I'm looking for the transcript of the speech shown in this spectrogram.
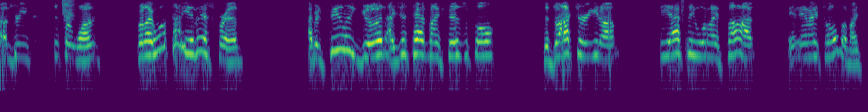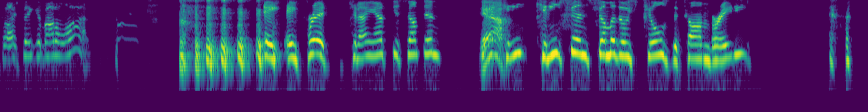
sundry different ones. But I will tell you this, Fred. I've been feeling good. I just had my physical. The doctor, you know, he asked me what I thought, and, and I told him, I said, I think about a lot. hey, hey, Fred, can I ask you something? Yeah. Can he, can he send some of those pills to Tom Brady?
